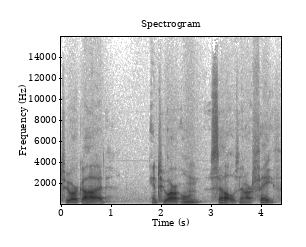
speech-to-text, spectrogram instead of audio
to our God and to our own selves and our faith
